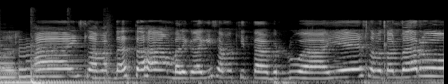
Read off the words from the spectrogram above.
Hai. Hai, selamat datang. Balik lagi sama kita berdua. Ye, selamat tahun baru.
